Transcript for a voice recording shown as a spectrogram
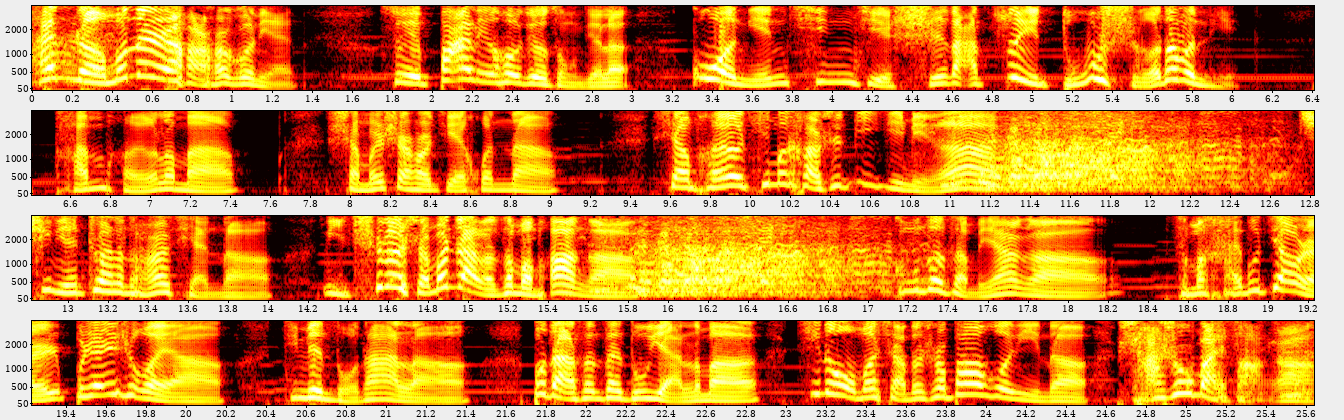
还能不能人好好过年？所以八零后就总结了过年亲戚十大最毒舌的问题：谈朋友了吗？什么时候结婚呢？小朋友期末考试第几名啊？去年赚了多少钱呢？你吃了什么长得这么胖啊？工作怎么样啊？怎么还不叫人？不认识我呀？今年多大了？不打算再读研了吗？记得我们小的时候抱过你呢。啥时候买房啊？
